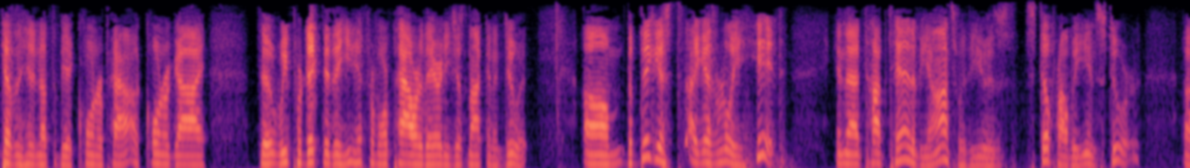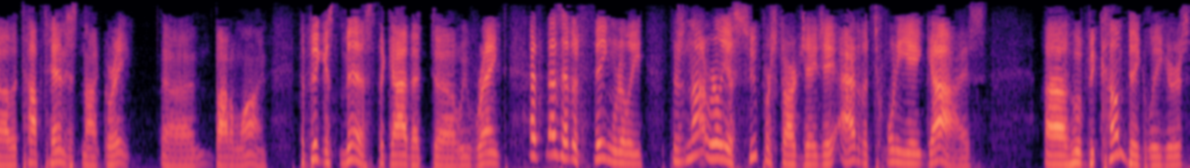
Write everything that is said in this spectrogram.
Doesn't hit enough to be a corner pow- a corner guy. That we predicted that he'd hit for more power there, and he's just not going to do it. Um, the biggest, I guess, really hit in that top ten, to be honest with you, is still probably Ian Stewart. Uh, the top ten is just not great. Uh, bottom line, the biggest miss, the guy that uh, we ranked. That, that's the other thing, really. There's not really a superstar JJ out of the 28 guys uh, who have become big leaguers,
